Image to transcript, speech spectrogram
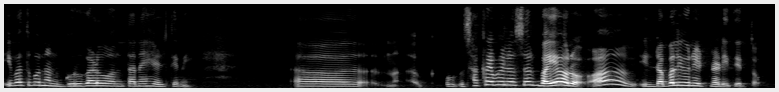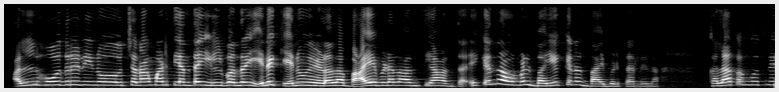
ಇವತ್ತಿಗೂ ನಾನು ಗುರುಗಳು ಅಂತಾನೆ ಹೇಳ್ತೀನಿ. ಸಕ್ಕರೆಬೈಲು ಸರ್ ಬೈಯೋರು ಡಬಲ್ ಯೂನಿಟ್ ನಡೀತಿತ್ತು. ಅಲ್ಲಿ ಹೋದರೆ ನೀನು ಚೆನ್ನಾಗಿ ಮಾಡ್ತೀಯ ಅಂತ, ಇಲ್ಲಿ ಬಂದರೆ ಏನಕ್ಕೆ, ಏನೂ ಹೇಳಲ್ಲ, ಬಾಯೇ ಬಿಡಲ್ಲ ಅಂತೀಯಾ ಅಂತ. ಏಕೆಂದರೆ ಅವ್ರ ಮೇಲೆ ಭಯಕ್ಕೆ ನಾನು ಬಾಯ್ ಬಿಡ್ತಾ ಇರಲಿಲ್ಲ. ಕಲಾ ಗಂಗೋತ್ರಿ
